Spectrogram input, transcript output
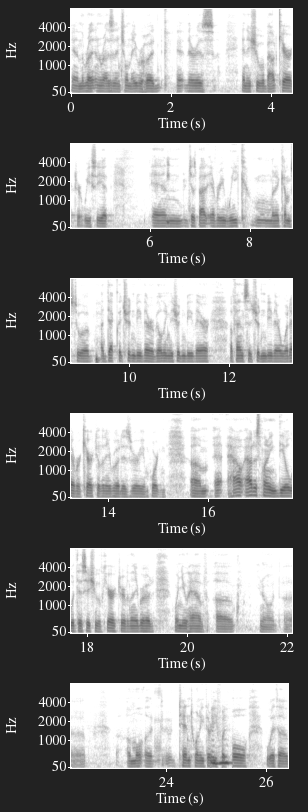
and the re- in residential neighborhood, uh, there is an issue about character. We see it and just about every week when it comes to a, a, deck that shouldn't be there, a building that shouldn't be there, a fence that shouldn't be there, whatever. Character of the neighborhood is very important. Um, how, how does planning deal with this issue of character of the neighborhood when you have, uh, you know, uh, a, a 10, 20, 30 mm-hmm. foot pole with a,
